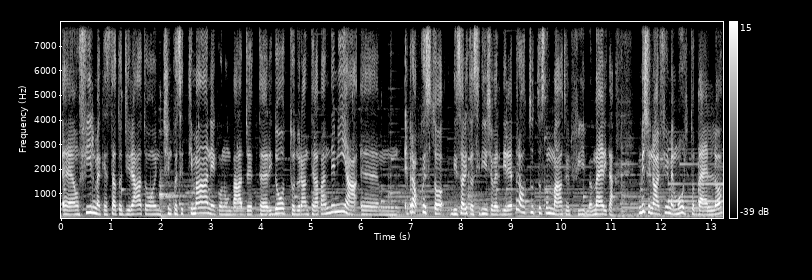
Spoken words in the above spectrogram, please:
È un film che è stato girato in cinque settimane con un budget ridotto durante la pandemia, ehm, e però questo di solito si dice per dire però tutto sommato il film merita. Invece no, il film è molto bello,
